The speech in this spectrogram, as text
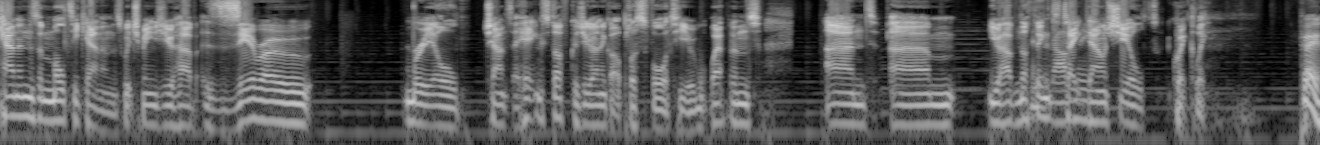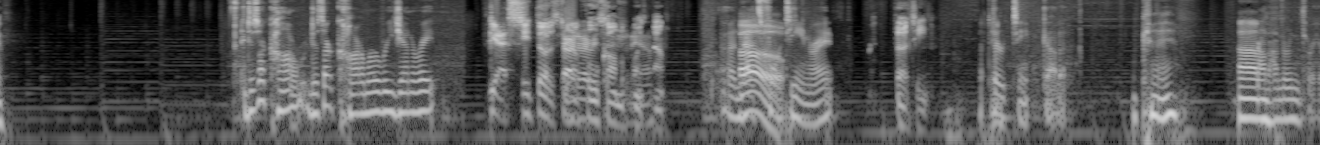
cannons and multi cannons, which means you have zero real chance of hitting stuff because you've only got a plus four to your weapons, and um, you have nothing to take me. down shields quickly. okay. does our car does our karma regenerate? Yes, It does. You Start have full every karma session, points yeah. now. And that's Oh. fourteen, right? Thirteen. Thirteen. Got it. Okay. Around Um, 103.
